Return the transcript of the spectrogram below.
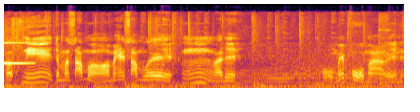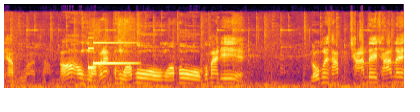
แล้วนี่จะมาซ้ำเหรอไม่ให้ซ้ำเว้ยอืมมาดิโอ้โหไม่โผล่มาเลยนะครับรู้ว่าสามอ๋อเอาหัวไปแล้วหัวโผล่หัวโผล่ก็มาดี ล้มเลยครับ ชาร์จเลยชาร์จเลย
